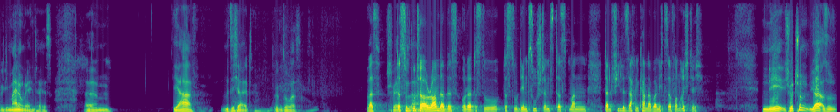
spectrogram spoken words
wie die Meinung dahinter ist. Ähm, ja, mit Sicherheit. Irgend sowas. Was? Schwer dass du ein guter sagen. Allrounder bist oder dass du, dass du dem zustimmst, dass man dann viele Sachen kann, aber nichts davon richtig. Nee, ich würde schon, ja, also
